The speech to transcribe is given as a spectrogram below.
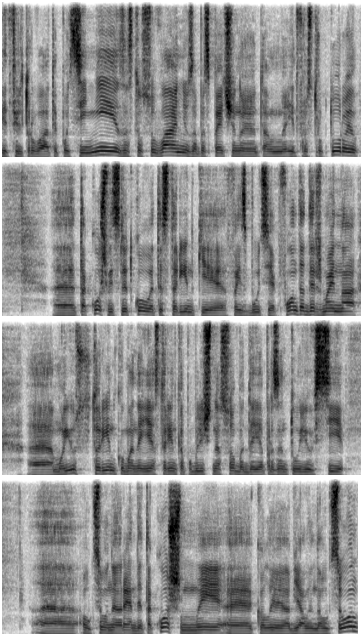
відфільтрувати по ціні, застосуванню, забезпеченою там інфраструктурою. Е, Також відслідковувати сторінки в Фейсбуці як фонда держмайна. Е, Мою сторінку, у мене є сторінка публічної особи, де я презентую всі Аукціони оренди також. Ми, е, коли об'явили на аукціон,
